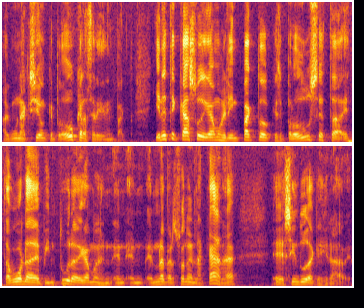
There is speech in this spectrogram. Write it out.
alguna acción que produzca la salida de impacto. Y en este caso, digamos, el impacto que se produce, esta, esta bola de pintura, digamos, en, una persona en la cara, eh, sin duda que es grave.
